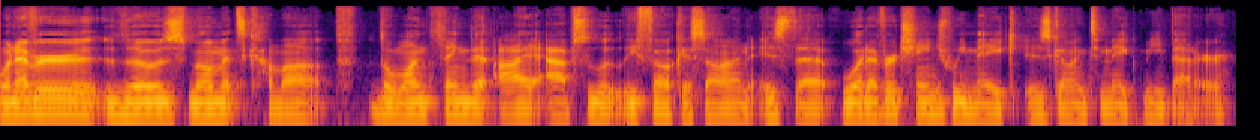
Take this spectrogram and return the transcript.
whenever those moments come up, the one thing that I absolutely focus on is that whatever change we make is going to make me better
